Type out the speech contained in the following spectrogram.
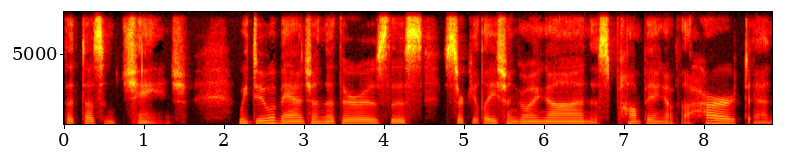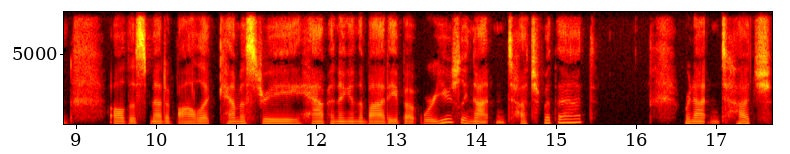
that doesn't change we do imagine that there is this circulation going on, this pumping of the heart, and all this metabolic chemistry happening in the body, but we're usually not in touch with that. We're not in touch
